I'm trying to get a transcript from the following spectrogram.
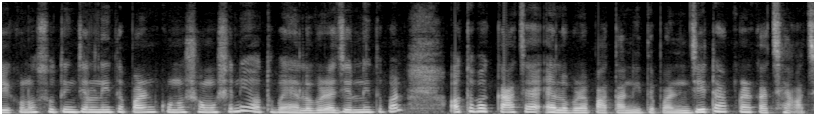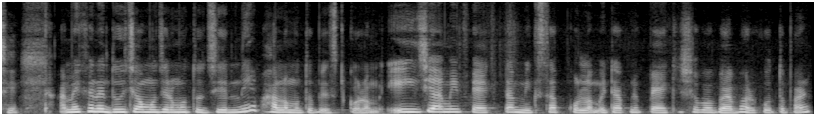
যে কোনো সুতিং জেল নিতে পারেন, কোনো সমস্যা নেই। অথবা অ্যালোভেরা জেল নিতে পারেন, অথবা কাঁচা অ্যালোভেরা পাতা নিতে পারেন, যেটা আপনার কাছে আছে। আমি এখানে দুই চামচের মতো জেল নিয়ে ভালো মতো পেস্ট করলাম। এই যে আমি প্যাকটা মিক্স আপ করলাম, এটা আপনি প্যাক হিসেবে ব্যবহার করতে পারেন।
